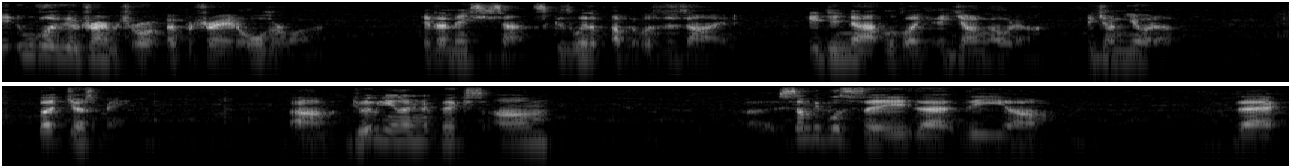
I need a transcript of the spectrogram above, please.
It looked like they were trying to portray, uh, portray an older one, if that makes any sense. Because the way the puppet was designed, it did not look like a young Oda, a young Yoda. But just me. Um, do we have any other nitpicks? Um, uh, some people say that the um, that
